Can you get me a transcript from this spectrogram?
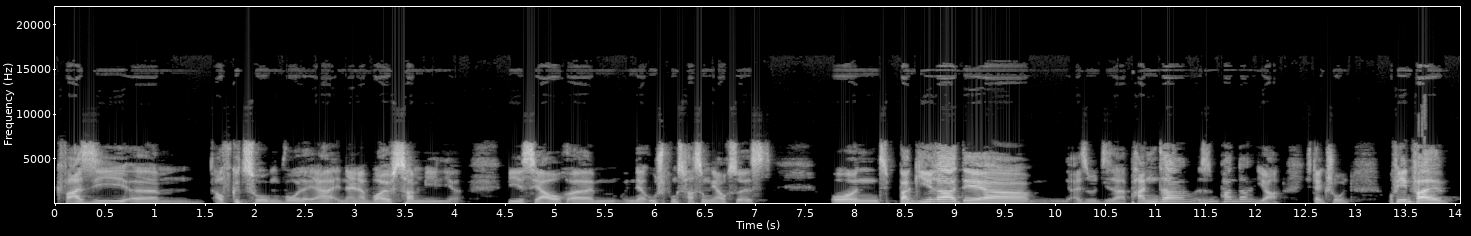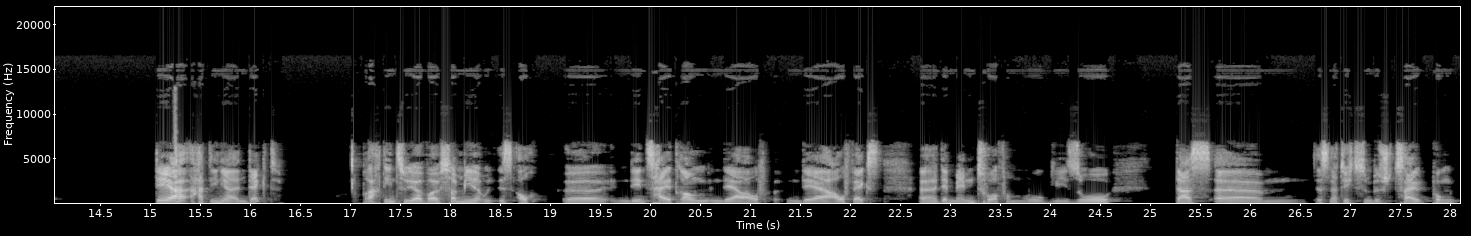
quasi ähm, aufgezogen wurde, ja, in einer Wolfsfamilie, wie es ja auch ähm, in der Ursprungsfassung ja auch so ist. Und Bagheera, der, also dieser Panda, ist es ein Panda? Ja, ich denke schon. Auf jeden Fall, der hat ihn ja entdeckt, brachte ihn zu der Wolfsfamilie und ist auch äh, in den Zeitraum, in der, er auf, in der er aufwächst, äh, der Mentor von Mowgli. So, dass ähm, es natürlich zu einem bestimmten Zeitpunkt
